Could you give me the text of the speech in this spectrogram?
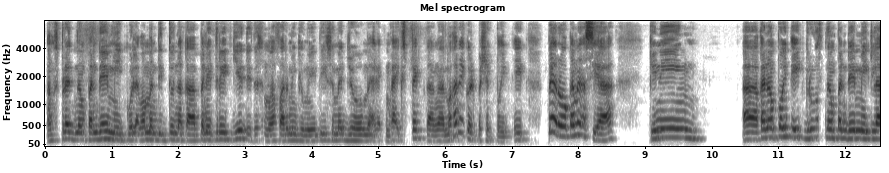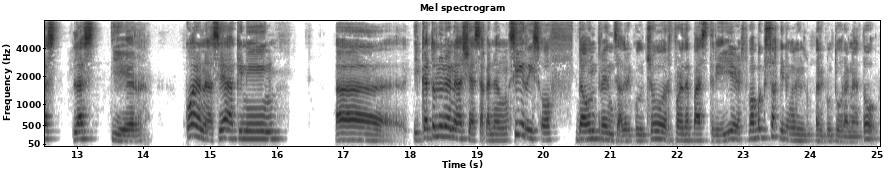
ang spread ng pandemic wala pa man dito naka-penetrate gyud dito sa mga farming community. So medyo ma- maka-expect nga maka-record pa siya 0.8 pero kana siya kining ah, kanang 0.8 growth ng pandemic last last year kuha na siya kining ah ikatulo na na siya sa kanang series of downtrend sa agriculture for the past three years. Pabagsak gid ang agri- agrikultura nato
